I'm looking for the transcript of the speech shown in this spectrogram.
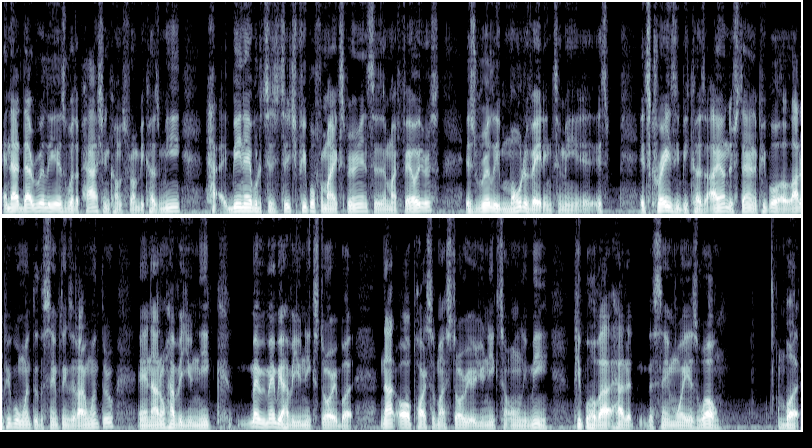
and that that really is where the passion comes from because me being able to teach people from my experiences and my failures is really motivating to me. It's it's crazy because I understand that people a lot of people went through the same things that I went through and I don't have a unique maybe maybe I have a unique story but not all parts of my story are unique to only me. People have had it the same way as well. But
